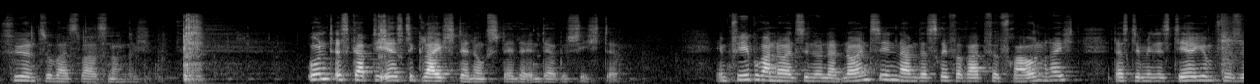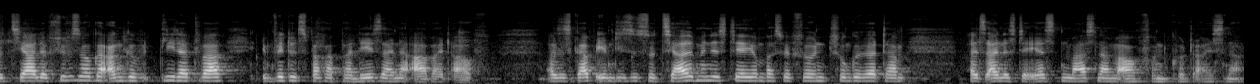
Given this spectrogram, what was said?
Führend, sowas war es noch nicht. Und es gab die erste Gleichstellungsstelle in der Geschichte. Im Februar 1919 nahm das Referat für Frauenrecht, das dem Ministerium für soziale Fürsorge angegliedert war, im Wittelsbacher Palais seine Arbeit auf. Also es gab eben dieses Sozialministerium, was wir vorhin schon gehört haben, als eines der ersten Maßnahmen auch von Kurt Eisner.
